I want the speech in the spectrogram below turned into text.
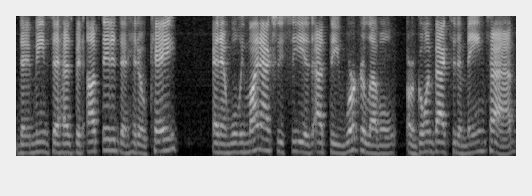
that means it has been updated, then hit OK. And then what we might actually see is at the worker level or going back to the main tab,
